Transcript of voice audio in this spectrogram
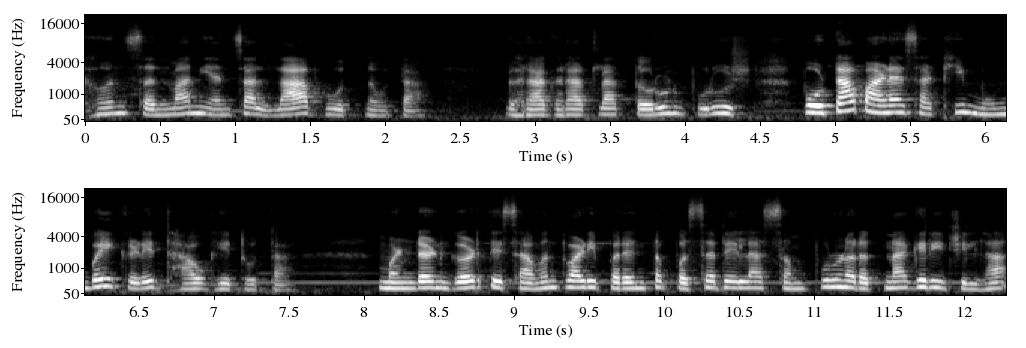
धन सन्मान यांचा लाभ होत नव्हता. घराघरातला तरुण पुरुष पोटा पाण्यासाठी मुंबईकडे धाव घेत होता. मंडणगड ते सावंतवाडीपर्यंत पसरलेला संपूर्ण रत्नागिरी जिल्हा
